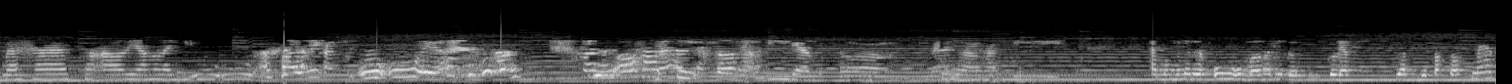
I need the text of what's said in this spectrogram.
Bahas soal yang lagi uu. Lagi uu ya. Soal hati. Soal hati ya betul. Bahas soal hati. Emang bener ya uu banget gitu. Kulihat tiap buka sosmed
